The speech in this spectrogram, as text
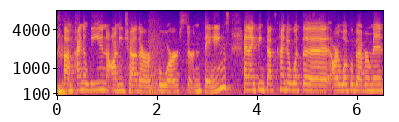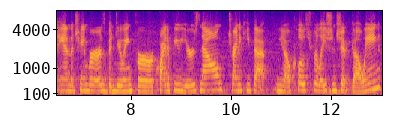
um, kind of lean on each other for certain things. And I think that's kind of what the our local government and the chamber has been doing for quite a few years now, trying to keep that you know close relationship going.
